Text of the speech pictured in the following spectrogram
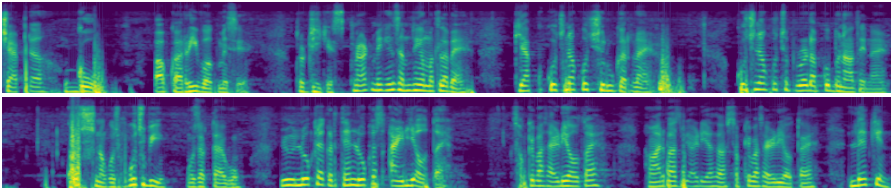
chapter go आपका रीवर्क में से. तो ठीक है स्टार्ट मेकिंग समथिंग का मतलब है कि आपको कुछ ना कुछ शुरू करना है, कुछ ना कुछ प्रोडक्ट आपको बना देना है, कुछ ना कुछ कुछ भी हो सकता है वो. लोग क्या करते हैं, लोग के पास आइडिया होता है. सबके पास आइडिया होता है, हमारे पास भी आइडिया था, सबके पास आइडिया होता है. लेकिन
